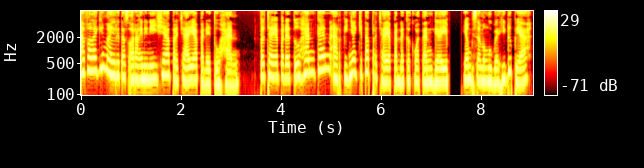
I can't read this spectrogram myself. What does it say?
Apalagi mayoritas orang Indonesia percaya pada Tuhan. Percaya pada Tuhan kan artinya kita percaya pada kekuatan gaib yang bisa mengubah hidup ya.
